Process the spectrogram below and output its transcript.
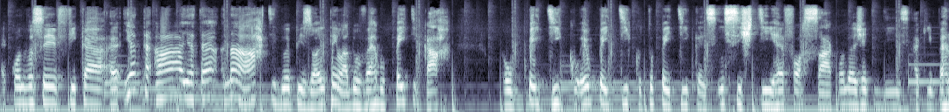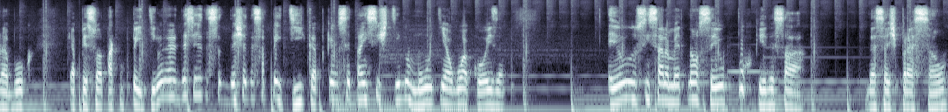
é quando você fica. É, e, até, ah, e até na arte do episódio tem lá do verbo peiticar. Ou peitico, eu peitico, tu peiticas, insistir, reforçar. Quando a gente diz aqui em Pernambuco que a pessoa tá com peitico, deixa dessa, deixa dessa peitica, porque você tá insistindo muito em alguma coisa eu sinceramente não sei o porquê dessa, dessa expressão.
